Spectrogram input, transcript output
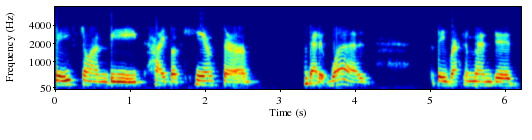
based on the type of cancer that it was, they recommended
